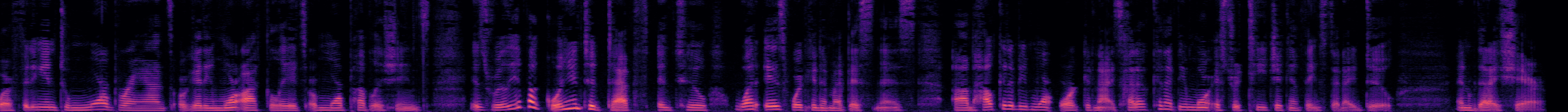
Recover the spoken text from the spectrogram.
or fitting into more brands or getting more accolades or more publishings is really about going into depth into what is working in my business. Um, how can I be more organized? How can I be more strategic in things that I do and that I share?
